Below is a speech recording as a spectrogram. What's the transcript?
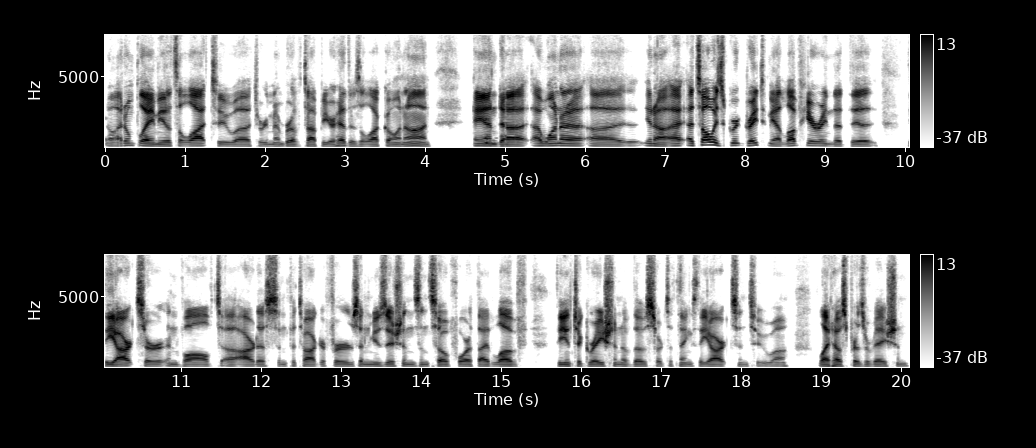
No, I don't blame you. It's a lot to uh, to remember off the top of your head. There's a lot going on, and uh, I want to, uh, you know, I, it's always great, great to me. I love hearing that the the arts are involved, uh, artists and photographers and musicians and so forth. I love the integration of those sorts of things, the arts into uh, lighthouse preservation.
